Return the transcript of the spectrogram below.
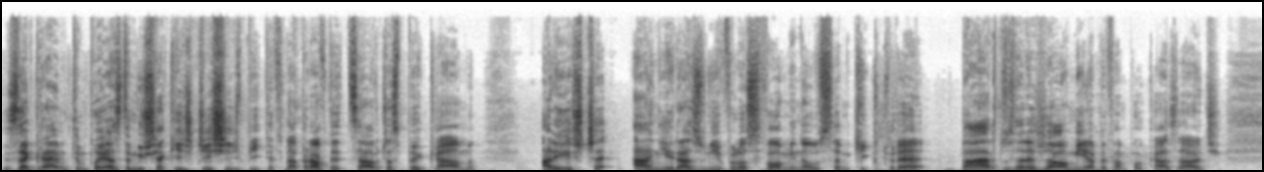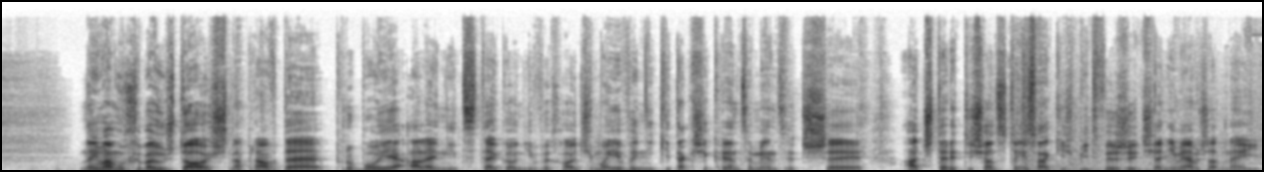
Zagrałem tym pojazdem już jakieś 10 bitew, naprawdę cały czas pykam, ale jeszcze ani razu nie wylosowało mnie na ósemki, które bardzo zależało mi, aby wam pokazać. No i mam chyba już dość, naprawdę próbuję, ale nic z tego nie wychodzi. Moje wyniki tak się kręcą między 3 a 4 tysiące. To nie są jakieś bitwy życia, nie miałem żadnej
